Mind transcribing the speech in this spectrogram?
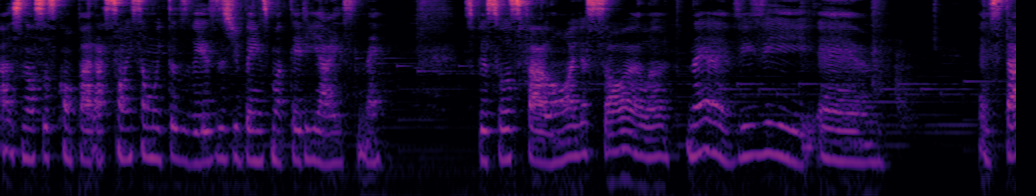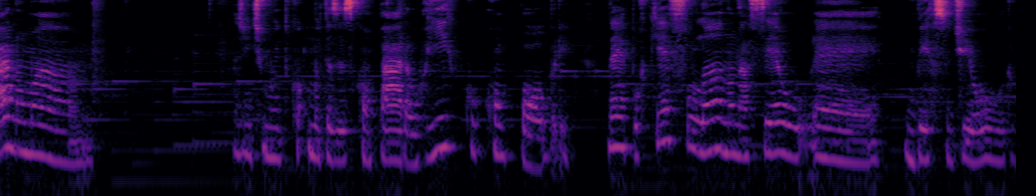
as nossas comparações são muitas vezes de bens materiais, né? As pessoas falam, olha só, ela né, vive. É, está numa. A gente muito, muitas vezes compara o rico com o pobre, né? Porque fulano nasceu é, em berço de ouro,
